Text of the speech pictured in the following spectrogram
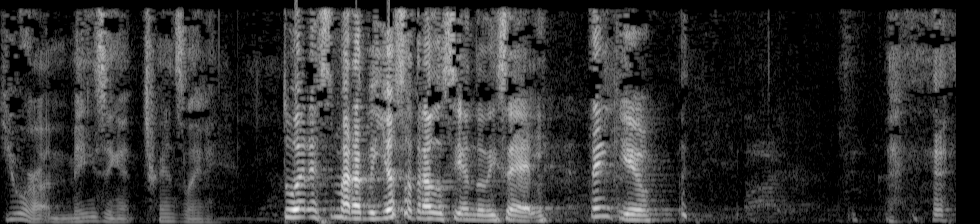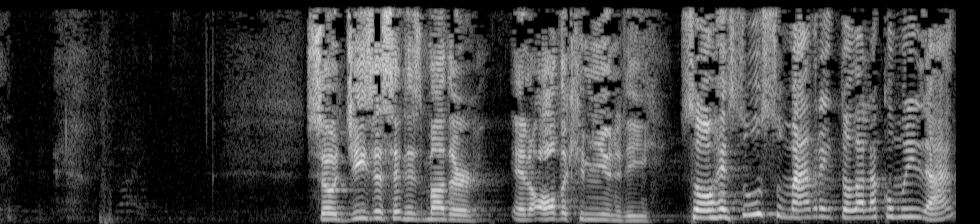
You are amazing at translating. Tú eres maravilloso traduciendo, dice él. Thank you. So Jesus and his mother and all the community So Jesús, su madre y toda la comunidad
